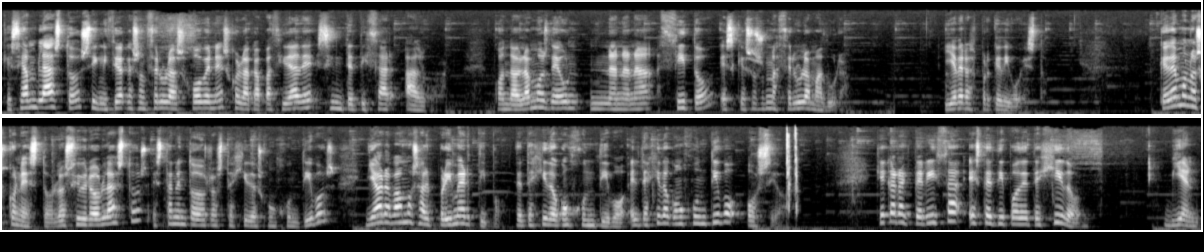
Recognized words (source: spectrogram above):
Que sean blastos significa que son células jóvenes con la capacidad de sintetizar algo. Cuando hablamos de un nananá cito es que eso es una célula madura. Y ya verás por qué digo esto. Quedémonos con esto, los fibroblastos están en todos los tejidos conjuntivos y ahora vamos al primer tipo de tejido conjuntivo, el tejido conjuntivo óseo. ¿Qué caracteriza este tipo de tejido? Bien,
